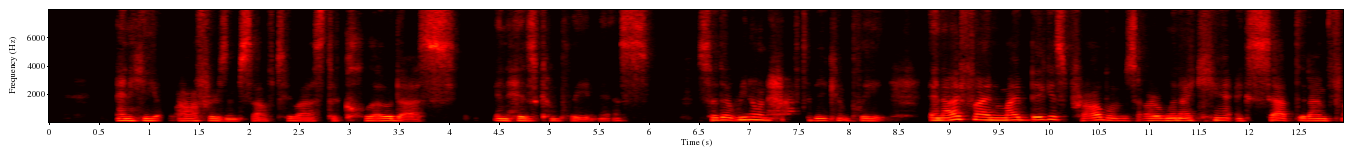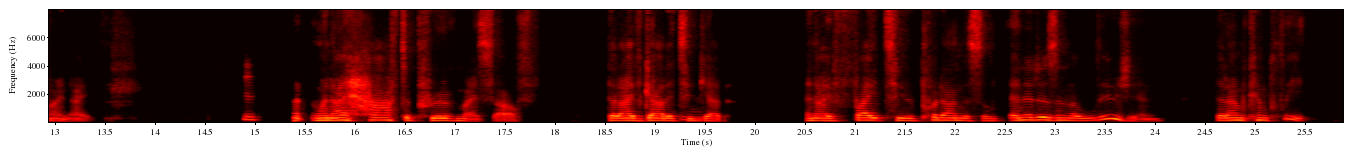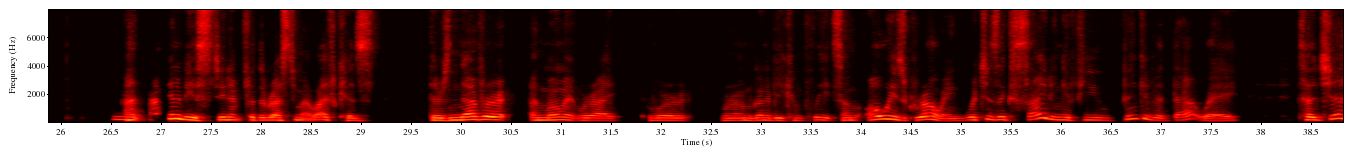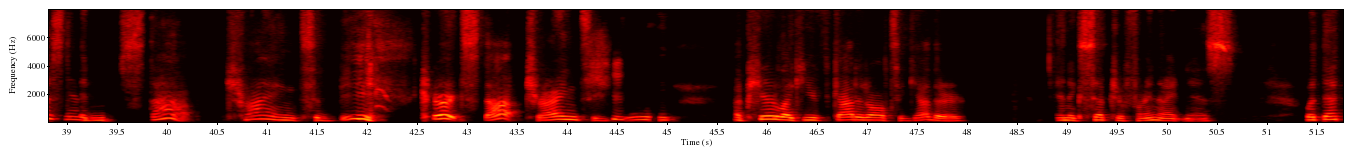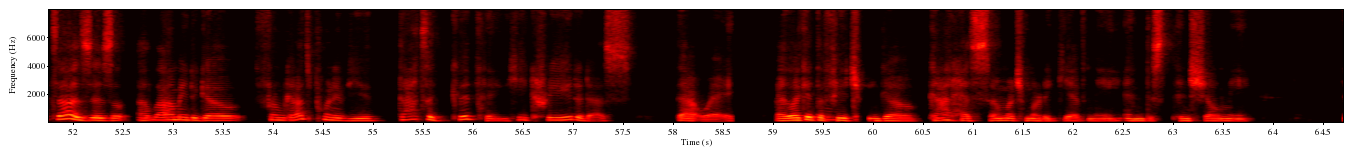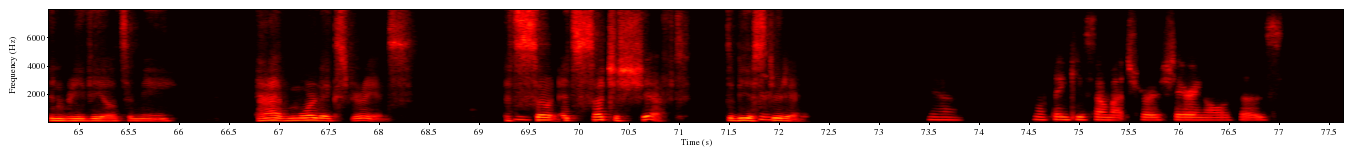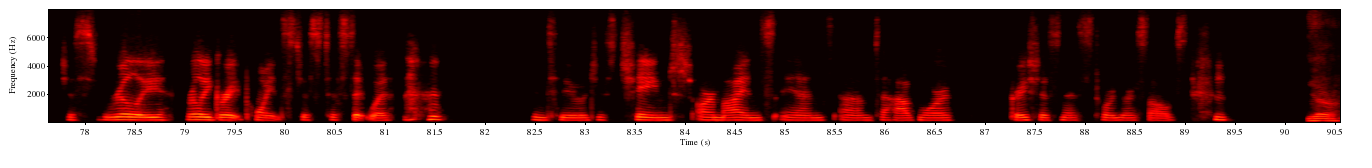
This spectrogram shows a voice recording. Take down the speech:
and he offers himself to us to clothe us in his completeness so that we mm. don't have to be complete. And I find my biggest problems are when I can't accept that I'm finite. Mm. When I have to prove myself that I've got it together. And I fight to put on this, and it is an illusion that I'm complete. Mm. I'm going to be a student for the rest of my life because there's never a moment where I where where I'm going to be complete. So I'm always growing, which is exciting if you think of it that way. To just yeah. stop trying to be Kurt, stop trying to be, appear like you've got it all together and accept your finiteness. What that does is allow me to go from God's point of view, that's a good thing. He created us that way. I look at the future and go, God has so much more to give me and, and show me and reveal to me. And I have more to experience. It's so it's such a shift to be a mm-hmm. student. Yeah. Well, thank you so much for sharing all of those just really, really great points just to sit with and to just change our minds and um, to have more graciousness towards ourselves. yeah.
